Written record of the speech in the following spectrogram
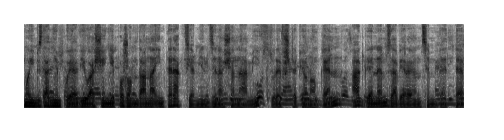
Moim zdaniem pojawiła się niepożądana interakcja między nasionami, w które wszczepiono gen, a genem zawierającym BT.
